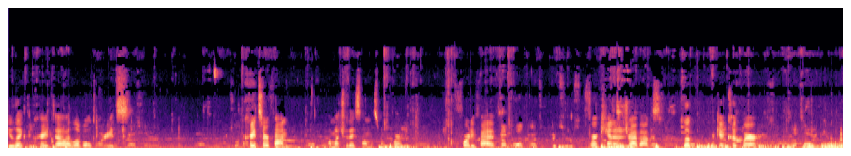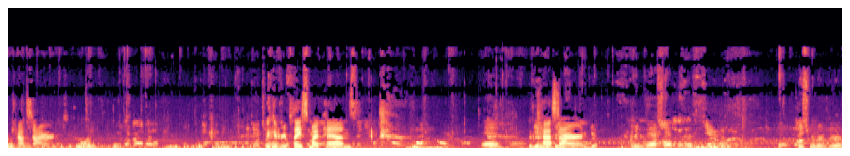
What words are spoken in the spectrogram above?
do like the crate though. I love old crates. Crates are fun. How much are they selling this one for? 45 have all kinds of pictures. for a Canada dry box. Look, get cookware, That's how we do cast iron. We could replace my pans Um, with yeah, cast you iron. Yeah. I mean, the glass top one. Uh, this one right here.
